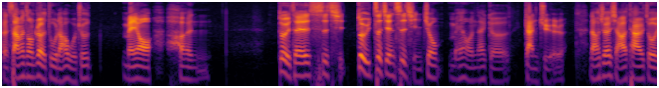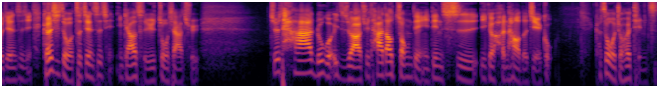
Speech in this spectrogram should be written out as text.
很三分钟热度，然后我就没有很对这些事情，对于这件事情就没有那个感觉了，然后就会想要他去做一件事情。可是其实我这件事情应该要持续做下去，就是他如果一直做下去，他到终点一定是一个很好的结果。可是我就会停止。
